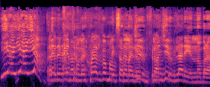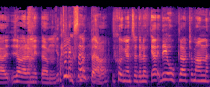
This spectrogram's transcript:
ja, ja! Men det vet man väl själv om man liksom, man, ställer upp jub, för man att- jular in och bara gör en liten... Till exempel. Ja, sjunger en trudelutt. Ja, det är oklart hur man,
